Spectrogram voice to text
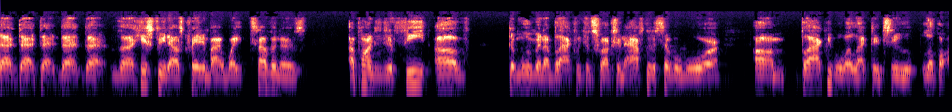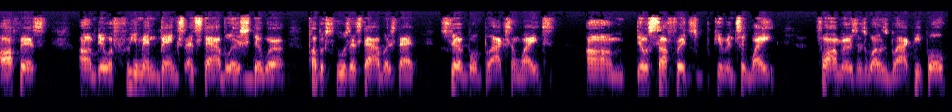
the the the the, the, the history that was created by white Southerners upon the defeat of the movement of Black Reconstruction after the Civil War. Um, black people were elected to local office. Um, there were freemen banks established. There were public schools established that served both blacks and whites. Um, there was suffrage given to white farmers as well as black people.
